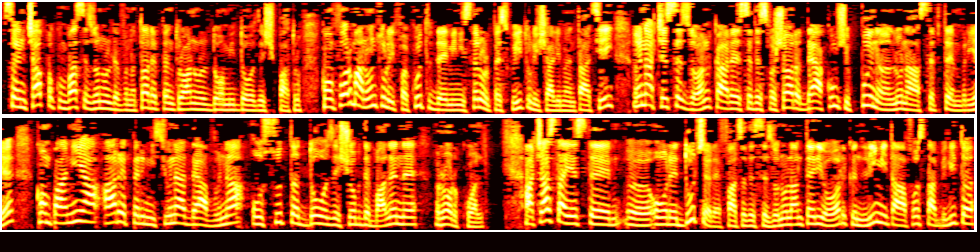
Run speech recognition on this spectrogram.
să înceapă cumva sezonul de vânătoare pentru anul 2024. Conform anunțului făcut de Ministerul Pescuitului și Alimentației, în acest sezon, care se desfășoară de acum și până în luna septembrie, compania are permisiunea de a vâna 128 de balene rorqual. Aceasta este uh, o reducere față de sezonul anterior, când limita a fost stabilită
